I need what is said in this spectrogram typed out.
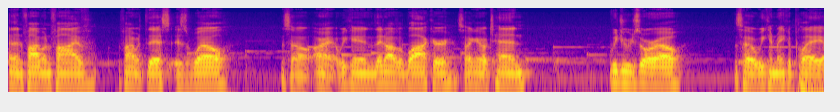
And then 5 on 5, fine with this as well. So, alright, we can, they don't have a blocker, so I can go 10. We drew Zoro, so we can make a play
